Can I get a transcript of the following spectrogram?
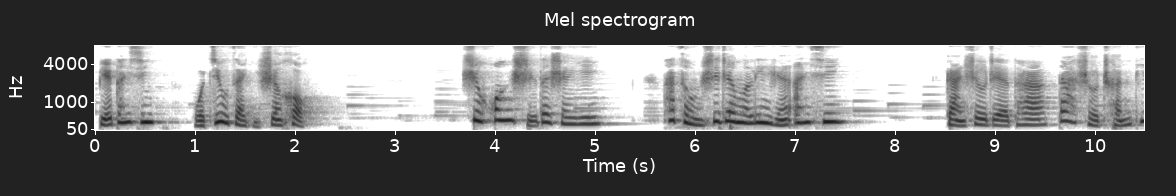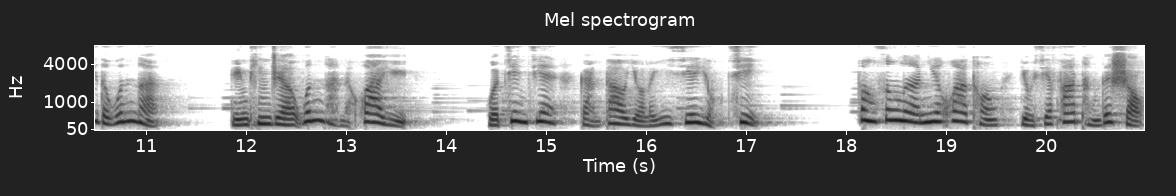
别担心，我就在你身后。”是荒石的声音，它总是这么令人安心。感受着他大手传递的温暖，聆听着温暖的话语，我渐渐感到有了一些勇气，放松了捏话筒有些发疼的手，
